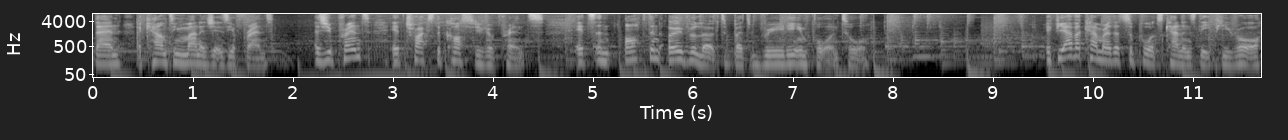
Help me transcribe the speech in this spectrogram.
then Accounting Manager is your friend. As you print, it tracks the cost of your prints. It's an often overlooked but really important tool. If you have a camera that supports Canon's DP RAW,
